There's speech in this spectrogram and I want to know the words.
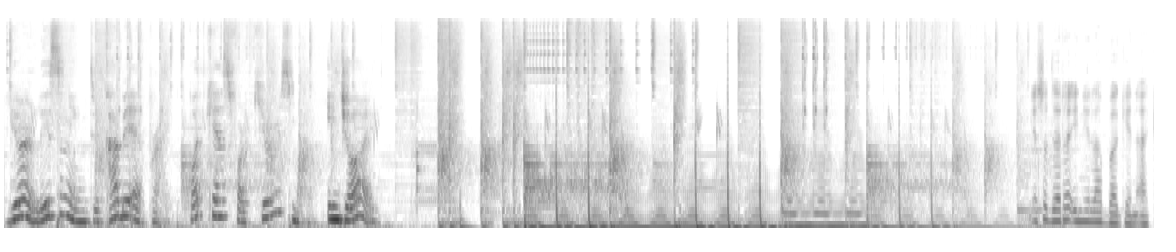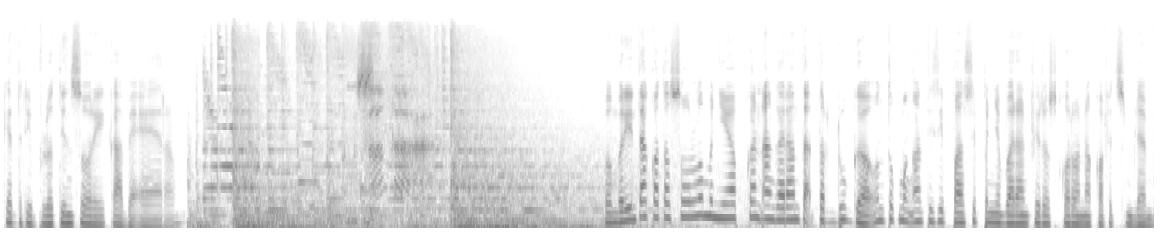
You're listening to KBR Pride, podcast for curious mind. Enjoy! Ya saudara inilah bagian akhir dari Buletin Sore KBR. Pemerintah Kota Solo menyiapkan anggaran tak terduga untuk mengantisipasi penyebaran virus corona COVID-19.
